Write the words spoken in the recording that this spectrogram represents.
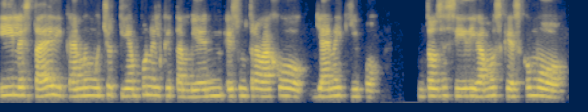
y le está dedicando mucho tiempo en el que también es un trabajo ya en equipo. Entonces sí, digamos que es como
